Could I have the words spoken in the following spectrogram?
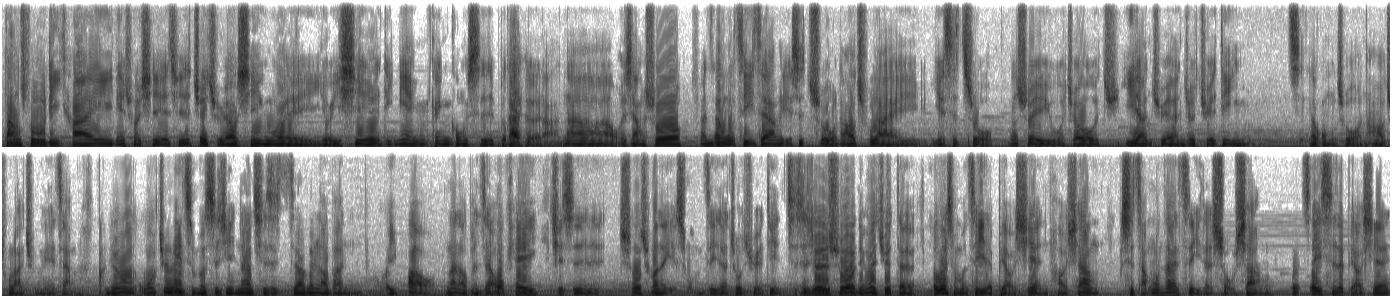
当初离开连锁企业，其实最主要是因为有一些理念跟公司不太合啦。那我想说，反正我自己这样也是做，然后出来也是做，那所以我就毅然决然就决定。辞掉工作，然后出来创业这样。就我决定什么事情，那其实只要跟老板回报，那老板在 OK。其实说穿了也是我们自己在做决定，只是就是说你会觉得，为什么自己的表现好像是掌控在自己的手上？我这一次的表现，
